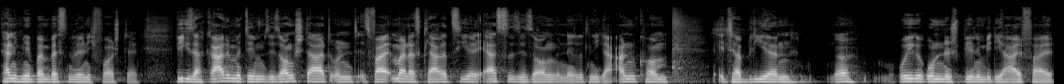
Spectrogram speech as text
Kann ich mir beim besten Willen nicht vorstellen. Wie gesagt, gerade mit dem Saisonstart und es war immer das klare Ziel, erste Saison in der dritten Liga ankommen, etablieren, ne, ruhige Runde spielen im Idealfall.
